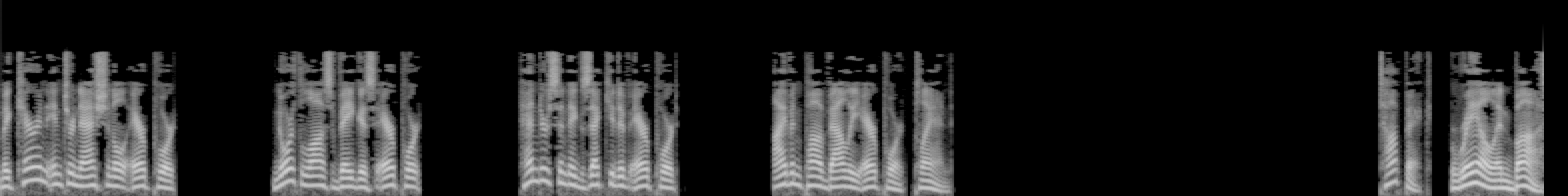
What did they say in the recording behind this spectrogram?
McCarran International Airport North Las Vegas Airport Henderson Executive Airport Ivanpah Valley Airport planned. Rail and bus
